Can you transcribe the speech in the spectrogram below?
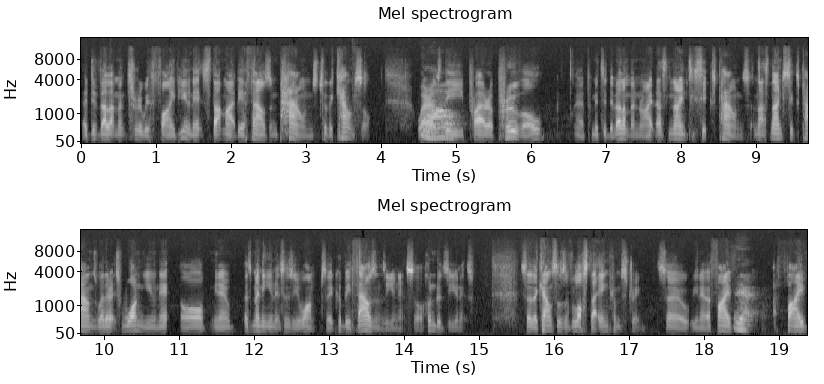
a development through with five units, that might be £1,000 to the council. Whereas wow. the prior approval uh, permitted development right, that's 96 pounds, and that's 96 pounds whether it's one unit or you know as many units as you want. So it could be thousands of units or hundreds of units. So the councils have lost that income stream. So you know a five yeah. a five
